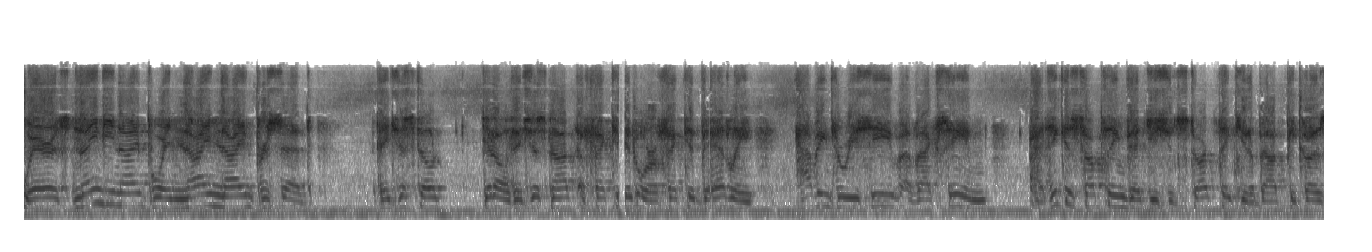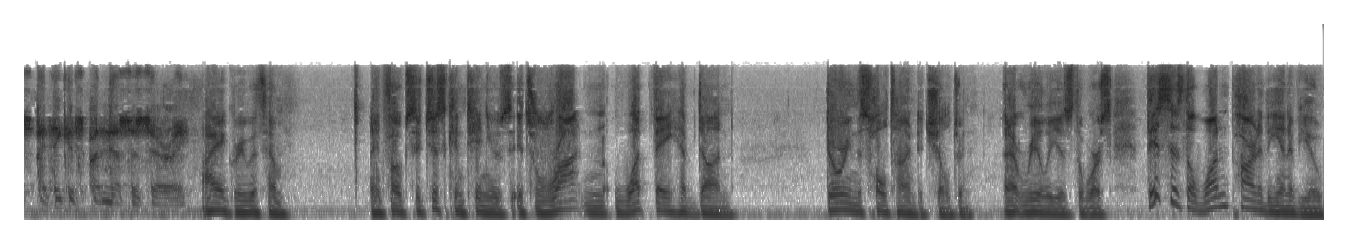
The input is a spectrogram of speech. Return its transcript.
where it's 99.99%, they just don't, you know, they're just not affected or affected badly. Having to receive a vaccine, I think is something that you should start thinking about because I think it's unnecessary. I agree with him. And folks, it just continues. It's rotten what they have done during this whole time to children. That really is the worst. This is the one part of the interview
